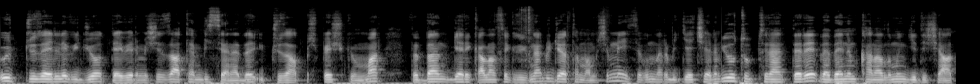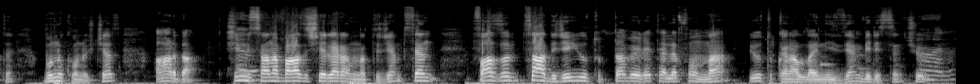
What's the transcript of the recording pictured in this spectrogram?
350 video devirmişiz. Zaten bir senede 365 gün var. Ve ben geri kalan 8 günler video atamamışım. Neyse bunları bir geçelim. YouTube trendleri ve benim kanalımın gidişatı. Bunu konuşacağız. Arda Şimdi Evet. sana bazı şeyler anlatacağım. Sen fazla sadece YouTube'da böyle telefonla YouTube kanallarını izleyen birisin. Şu Aynen.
